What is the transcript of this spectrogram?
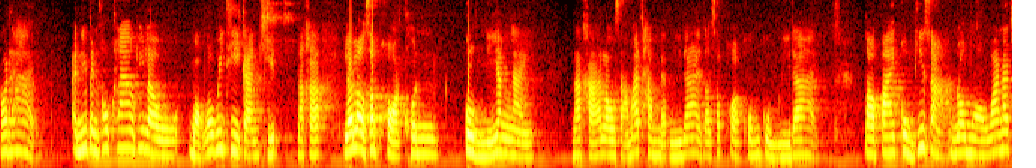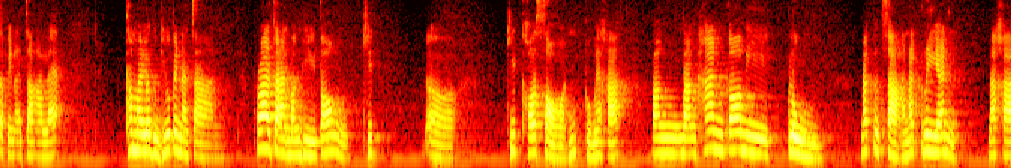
ก็ได้ อันนี้เป็นคร่าวๆที่เราบอกว่าวิธีการคิดนะคะ แล้วเราซัพพอร์ตคนกลุ่มนี้ยังไงนะคะ เราสามารถทำแบบนี้ได้ เราซัพพอร์ตคนกลุ่มนี้ได้ ต่อไปกลุ่มที่ 3 เรามองว่าน่าจะเป็นอาจารย์และทำไมเราถึงคิดว่าเป็นอาจารย์ เพราะอาจารย์บางทีต้องคิดคิดคอร์สสอนถูกไหมคะ บางบางท่านก็มีกลุ่มนักศึกษานักเรียนนะคะ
